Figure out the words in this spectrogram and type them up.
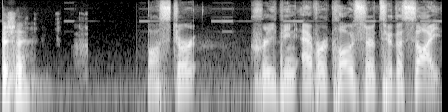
Fish A. Buster creeping ever closer to the site.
